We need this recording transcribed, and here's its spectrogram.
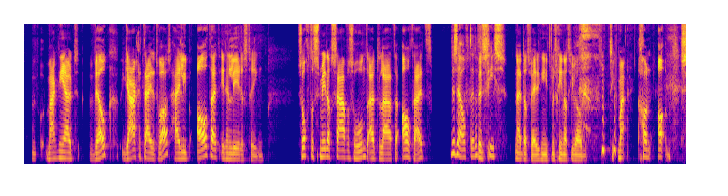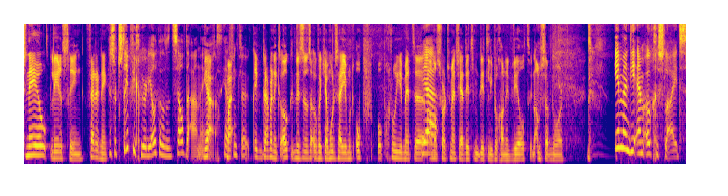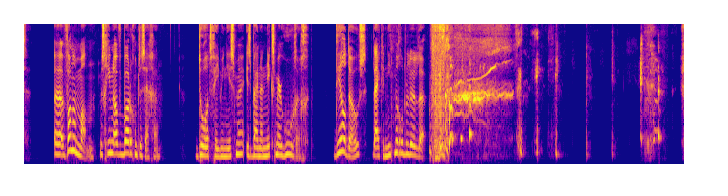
maakt niet uit welk jaargetijde het was, hij liep altijd in een leren string. 's Ochtends, middags, avonds hond uit te laten, altijd. Dezelfde, dat Dus- vies. Nou, dat weet ik niet. Misschien had hij wel... maar gewoon al, sneeuw, leren string, verder Een niks. soort stripfiguur die ook altijd hetzelfde aan heeft. Ja, Ja, dat maar- vind ik leuk. Ik, daar ben ik ook, dus dat is ook wat jouw moeder zei, je moet op, opgroeien met Ja. allemaal soorten mensen. Ja, dit, dit liepen gewoon in het wild in Amsterdam-Noord. in mijn DM ook geslide. Eh, van een man. Misschien overbodig om te zeggen. Door het feminisme is bijna niks meer hoerig. Dildo's lijken niet meer op lullen.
